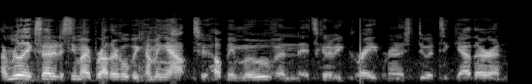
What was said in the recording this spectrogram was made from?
I'm really excited to see my brother who'll be coming out to help me move, and it's going to be great. We're going to do it together, and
